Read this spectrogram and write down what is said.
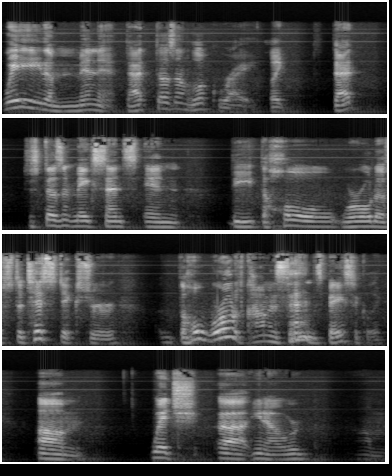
wait a minute, that doesn't look right. Like that just doesn't make sense in the the whole world of statistics or the whole world of common sense, basically. Um, which uh, you know, um,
